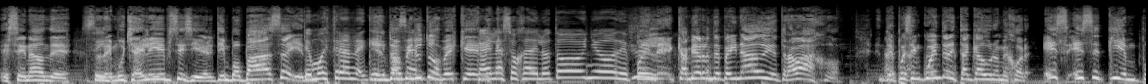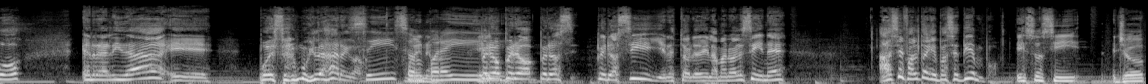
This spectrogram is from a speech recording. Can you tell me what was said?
escena donde, Sí. donde hay mucha elipsis y el tiempo pasa y Te en, muestran y que en dos minutos ves que las hojas del otoño, después le cambiaron de peinado y de trabajo. Después se encuentran y está cada uno mejor. Es, ese tiempo, en realidad, eh, puede ser muy largo. sí, son Bueno, por ahí. Pero, pero, pero, pero sí, y en esto le doy la mano al cine, hace falta que pase tiempo. Eso sí, yo,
